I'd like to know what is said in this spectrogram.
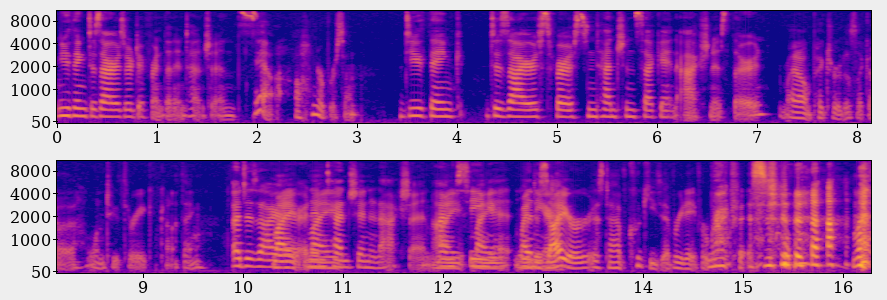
You think desires are different than intentions? Yeah, 100%. Do you think desires first, intention second, action is third? I don't picture it as like a one, two, three kind of thing. A desire, My- an my- intention, an action. My, I'm seeing it. my linear. desire is to have cookies every day for breakfast. my,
